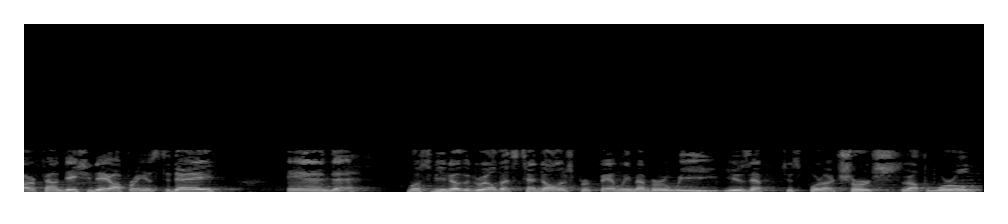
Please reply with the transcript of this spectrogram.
our Foundation Day offering is today, and uh, Most of you know the drill. That's $10 per family member. We use that to support our church throughout the world.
